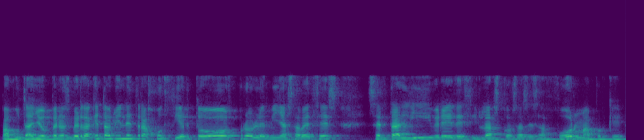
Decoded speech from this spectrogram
para puta yo. Pero es verdad que también le trajo ciertos problemillas a veces ser tan libre y decir las cosas de esa forma, porque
